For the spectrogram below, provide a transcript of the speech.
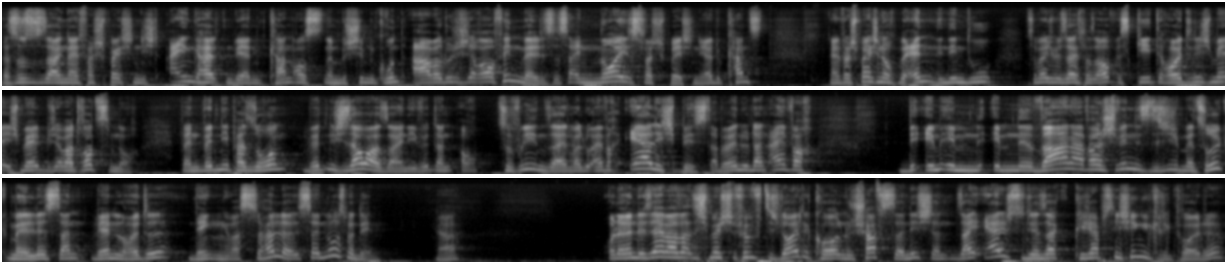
dass sozusagen dein Versprechen nicht eingehalten werden kann aus einem bestimmten Grund, aber du dich darauf hinmeldest. Das ist ein neues Versprechen. Ja? Du kannst dein Versprechen noch beenden, indem du zum Beispiel sagst, pass auf, es geht heute nicht mehr, ich melde mich aber trotzdem noch. Dann wird die Person wird nicht sauer sein, die wird dann auch zufrieden sein, weil du einfach ehrlich bist. Aber wenn du dann einfach im, im, im Nirvana verschwindest, dich nicht mehr zurückmeldest, dann werden Leute denken, was zur Hölle ist denn los mit dem? Ja? Oder wenn du selber sagst, ich möchte 50 Leute callen und du schaffst es dann nicht, dann sei ehrlich zu dir und sag, ich habe es nicht hingekriegt heute,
